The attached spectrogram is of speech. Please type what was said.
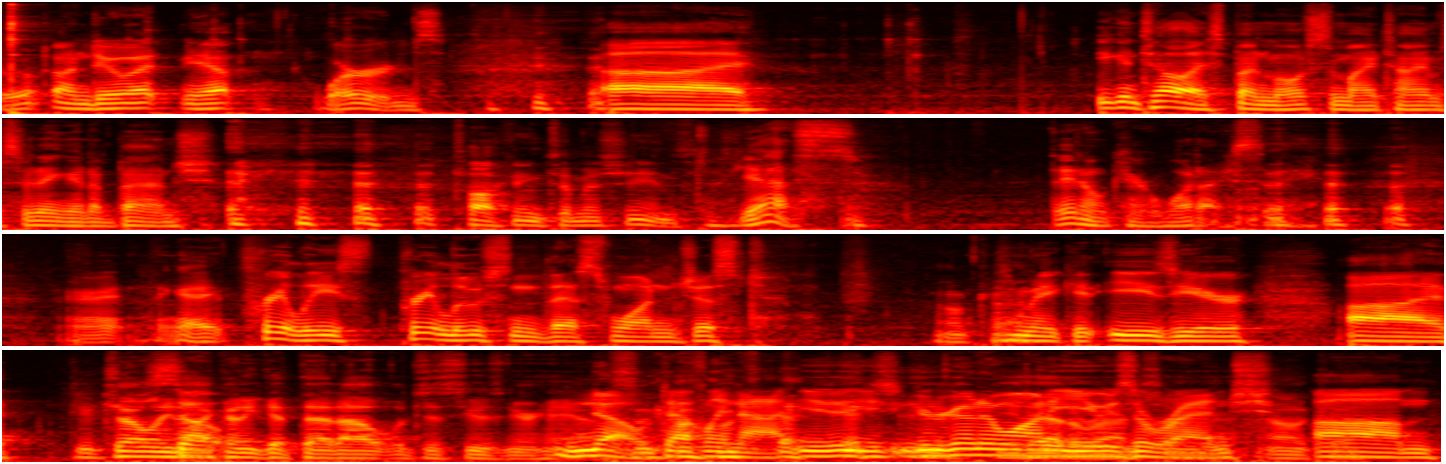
it. undo it. Yep, words. uh, you can tell I spend most of my time sitting at a bench. Talking to machines. Yes, they don't care what I say. All right, I think I pre-loosened this one just Okay. to make it easier. Uh, You're generally so- not going to get that out with just using your hands. No, definitely not. You, you're going to want to use a wrench wrench. Okay. Um,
